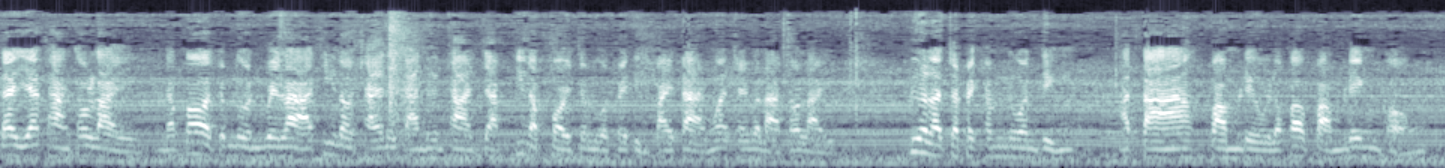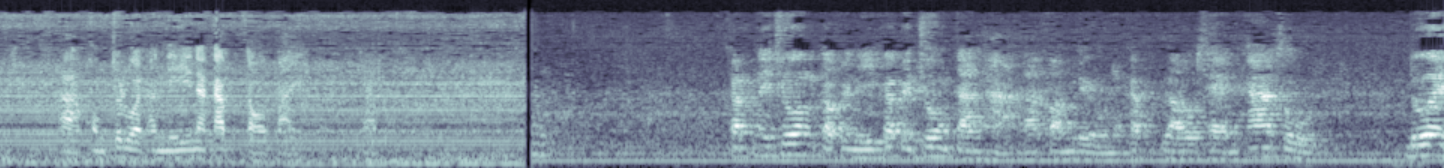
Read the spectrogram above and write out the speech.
ได้ระยะทางเท่าไหร่ แล้วก็จำนวนเวลาที่เราใช้ในการเดินทางจากที่เราปล่อยจรวดไปถึงปลายทางว่าใช้เวลาเท่าไหร่ เพื่อเราจะไปคำนวณถึงอัตราความเร็วแล้วก็ความเร่งของอของจรวดอันนี้นะครับต่อไป ครับในช่วงต่อไปนี้ก็เป็นช่วงการหาอัตราความเร็วนะครับ เราแทนค่าสูตรด้วย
